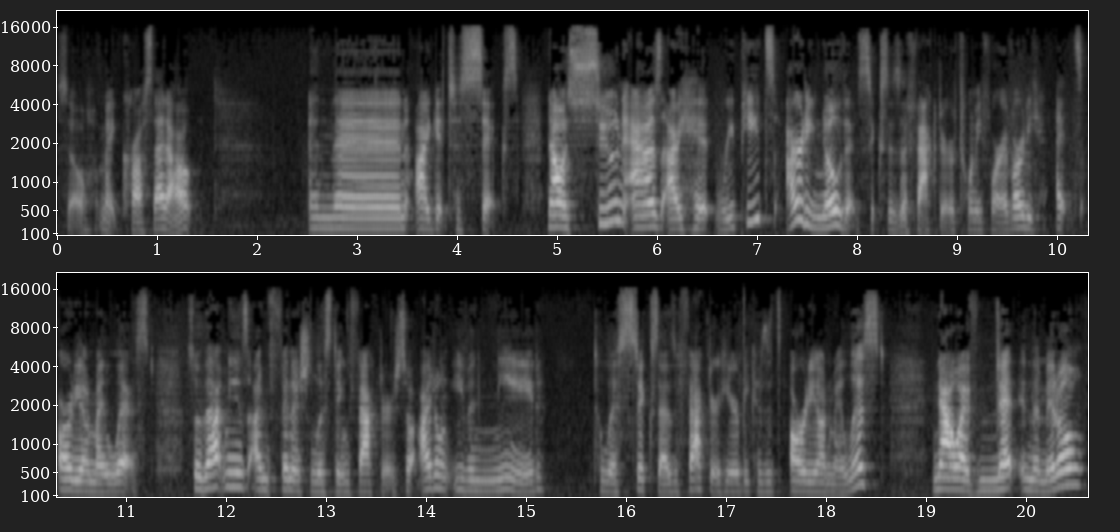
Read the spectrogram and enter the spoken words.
so I might cross that out. And then I get to 6. Now, as soon as I hit repeats, I already know that 6 is a factor of 24. I've already, it's already on my list. So that means I'm finished listing factors. So I don't even need to list 6 as a factor here because it's already on my list. Now I've met in the middle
